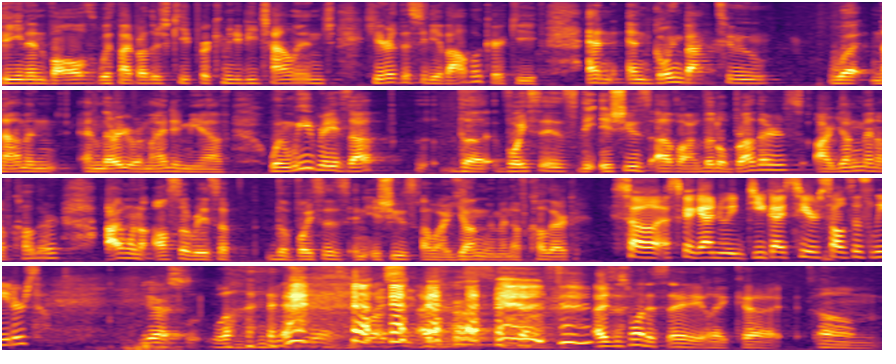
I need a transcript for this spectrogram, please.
being involved with my brother's keeper community challenge here at the city of albuquerque and and going back to what Naman and Larry reminded me of. When we raise up the voices, the issues of our little brothers, our young men of color, I want to also raise up the voices and issues of our young women of color. So I'll ask again, do you guys see yourselves as leaders? Yes. Well, I, I just want to say, like, uh, um,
